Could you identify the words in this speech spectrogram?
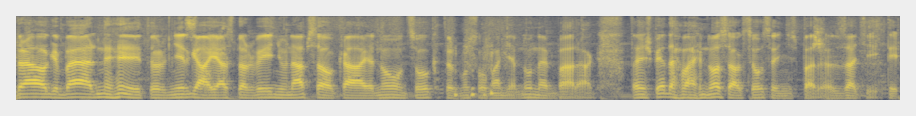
draugi bērni tur ņirgājās par viņu un apsaukāja, nu, un cūka tur musulmaņiem, nu, nepārāk. Tad viņš piedāvāja nosaukt cūciņus par zaķīti.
